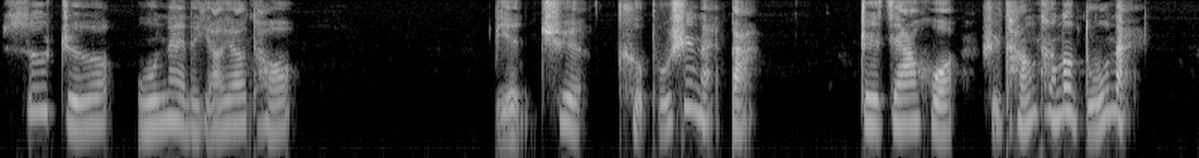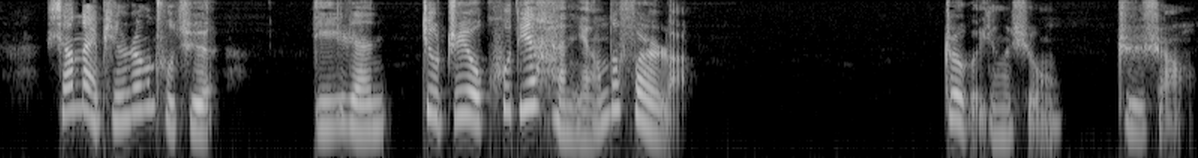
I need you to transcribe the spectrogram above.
苏哲无奈的摇摇头。扁鹊可不是奶爸。这家伙是堂堂的毒奶，小奶瓶扔出去，敌人就只有哭爹喊娘的份儿了。这个英雄至少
